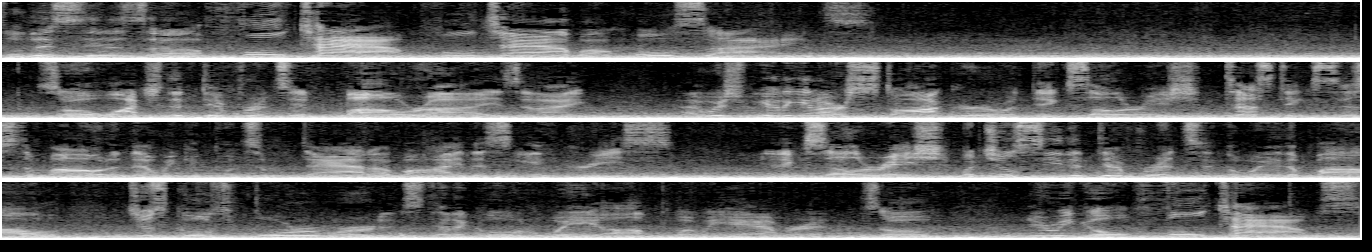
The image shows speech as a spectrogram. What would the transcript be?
So this is a full tab, full tab on both sides. So watch the difference in bow rise. And I, I wish we got to get our stalker with the acceleration testing system out and then we can put some data behind this increase in acceleration, but you'll see the difference in the way the bow just goes forward instead of going way up when we hammer it. So here we go, full tabs.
